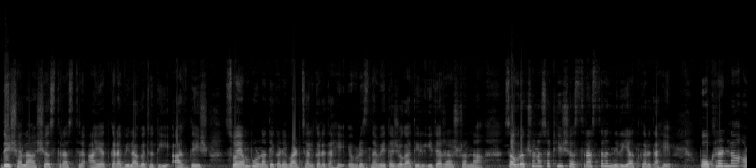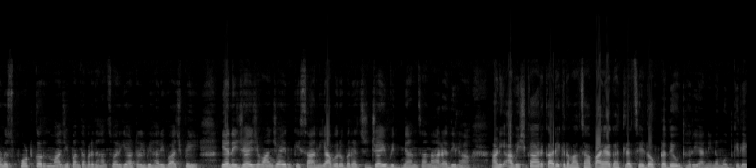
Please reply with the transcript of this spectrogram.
देशाला शस्त्रास्त्र आयात करावी लागत होती. आज देश स्वयंपूर्णतेकडे वाटचाल करत आहे. एवढेच नव्हे तर जगातील इतर राष्ट्रांना संरक्षणासाठी शस्त्रास्त्र निर्यात करत आहे. पोखरणला अणुस्फोट करून माजी पंतप्रधान स्वर्गीय अटल बिहारी वाजपेयी यांनी जय जवान जय किसान याबरोबरच जय विज्ञानचा नारा दिला आणि आविष्कार कार्यक्रमाचा पाया घातल्याचे डॉक्टर देवधर यांनी नमूद केले.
